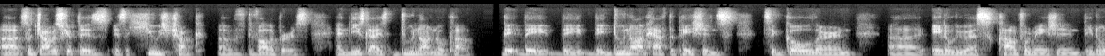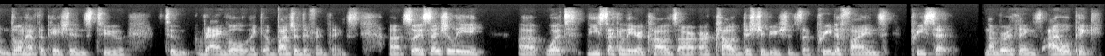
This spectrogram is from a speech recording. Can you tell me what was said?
Uh, so JavaScript is, is a huge chunk of developers, and these guys do not know cloud. They, they, they, they do not have the patience to go learn uh, AWS CloudFormation. They don't, don't have the patience to, to wrangle like a bunch of different things. Uh, so essentially, uh, what these second layer clouds are are cloud distributions that predefined preset number of things. I will pick,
